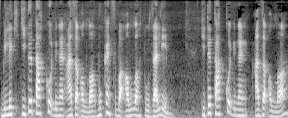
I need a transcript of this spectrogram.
Bila kita takut dengan azab Allah bukan sebab Allah tu zalim. Kita takut dengan azab Allah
